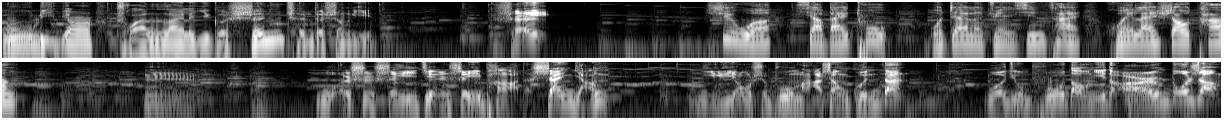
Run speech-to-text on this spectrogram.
屋里边传来了一个深沉的声音：“谁？”“是我，小白兔。我摘了卷心菜回来烧汤。”“嗯。”我是谁见谁怕的山羊，你要是不马上滚蛋，我就扑到你的耳朵上。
